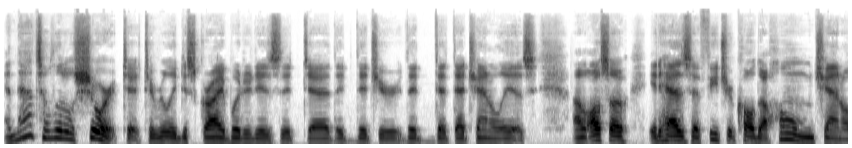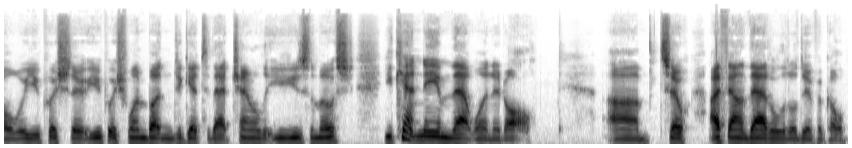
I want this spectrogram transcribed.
and that's a little short to, to really describe what it is that uh, that that that, that that channel is. Uh, also, it has a feature called a home channel where you push the you push one button to get to that channel that you use the most. You can't name that one at all. Um, so I found that a little difficult.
